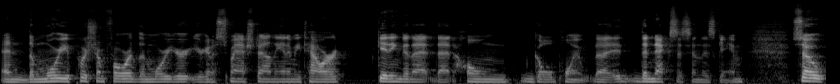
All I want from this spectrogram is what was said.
and the more you push them forward the more you're you're going to smash down the enemy tower getting to that that home goal point, uh, the nexus in this game. So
